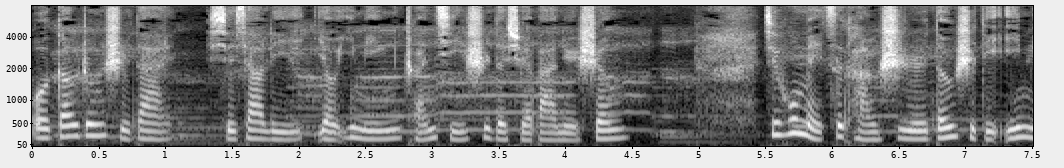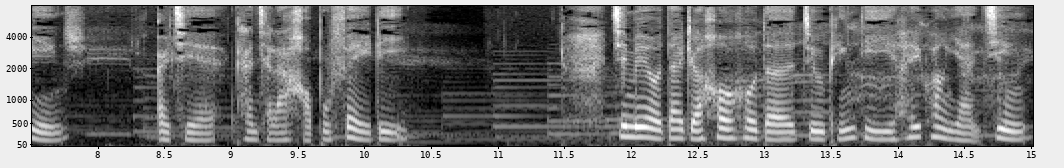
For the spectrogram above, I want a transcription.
我高中时代，学校里有一名传奇式的学霸女生，几乎每次考试都是第一名，而且看起来毫不费力。既没有戴着厚厚的酒瓶底黑框眼镜，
